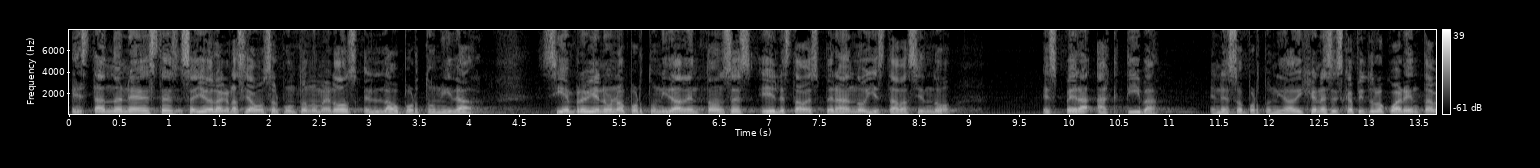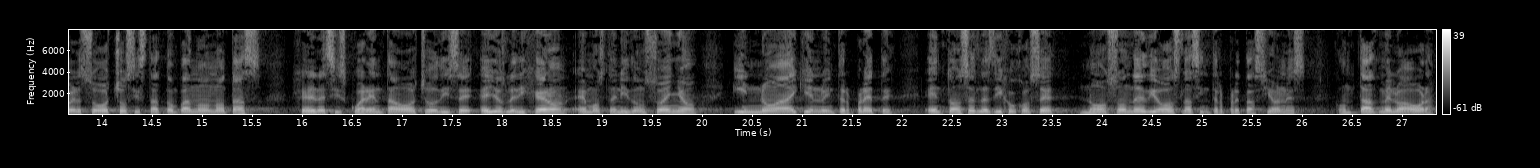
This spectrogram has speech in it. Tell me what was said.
Estando en este sello de la gracia, vamos al punto número dos, la oportunidad. Siempre viene una oportunidad, entonces él estaba esperando y estaba haciendo espera activa en esa oportunidad. Y Génesis capítulo 40, verso 8, si está tomando notas, Génesis 48 dice, ellos le dijeron, hemos tenido un sueño y no hay quien lo interprete. Entonces les dijo José, ¿no son de Dios las interpretaciones? Contádmelo ahora.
